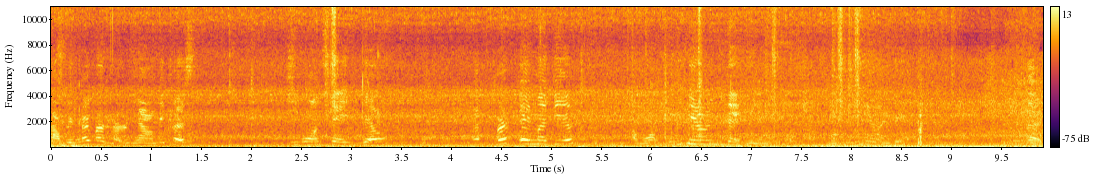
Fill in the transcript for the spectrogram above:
I remember her now because she won't say, well, happy birthday, my dear. I want you hearing that. I want you hearing that. But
